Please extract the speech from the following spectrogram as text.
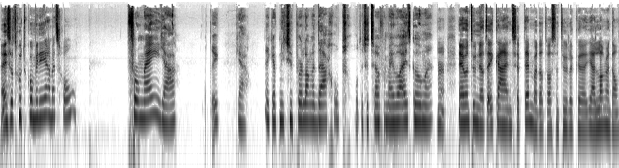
En is dat goed te combineren met school? Voor mij ja. Want Ik, ja. Ik heb niet super lange dagen op school, dus het zou voor mij wel uitkomen. Nee, want toen dat EK in september, dat was natuurlijk eh, ja, langer dan.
